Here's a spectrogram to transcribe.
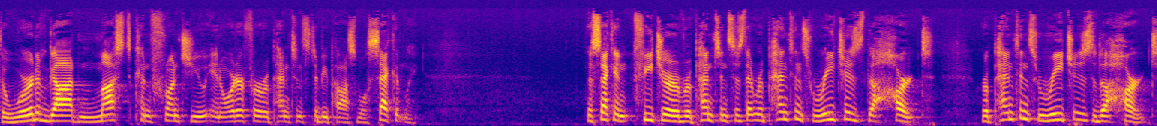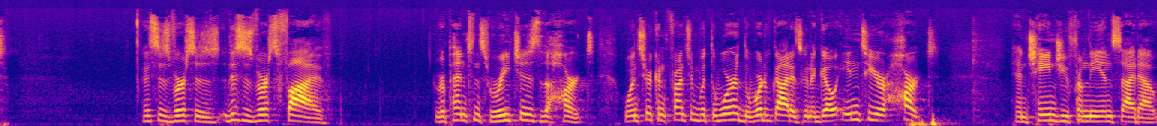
The Word of God must confront you in order for repentance to be possible. Secondly, the second feature of repentance is that repentance reaches the heart. Repentance reaches the heart. This is verses this is verse 5. Repentance reaches the heart. Once you're confronted with the word, the word of God is going to go into your heart and change you from the inside out.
